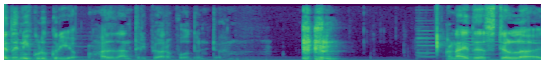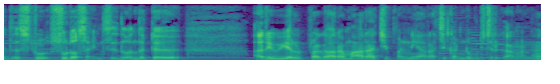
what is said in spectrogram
எது நீ கொடுக்குறியோ அதுதான் திருப்பி வரப்போகுதுன்ட்டு. ஆனால் இது ஸ்டில் இது ஸ்டூ சூடோ சயின்ஸ் இது வந்துட்டு அறிவியல் பிரகாரம் ஆராய்ச்சி பண்ணி யாராச்சும் கண்டுபிடிச்சிருக்காங்கன்னா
